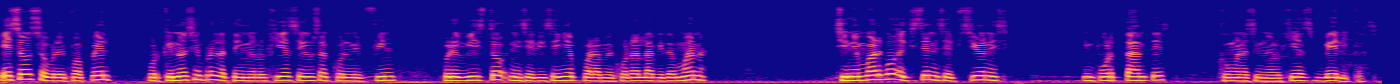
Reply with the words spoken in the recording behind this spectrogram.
Eso sobre el papel, porque no siempre la tecnología se usa con el fin previsto ni se diseña para mejorar la vida humana. Sin embargo, existen excepciones importantes como las tecnologías bélicas.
